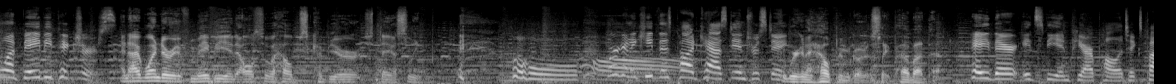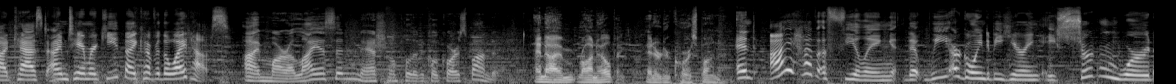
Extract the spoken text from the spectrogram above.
I want baby pictures. And I wonder if maybe it also helps Kabir stay asleep. Oh, we're going to keep this podcast interesting. We're going to help him go to sleep. How about that? Hey there, it's the NPR Politics Podcast. I'm Tamara Keith. I cover the White House. I'm Mara Liasson, national political correspondent. And I'm Ron Elving, editor correspondent. And I have a feeling that we are going to be hearing a certain word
